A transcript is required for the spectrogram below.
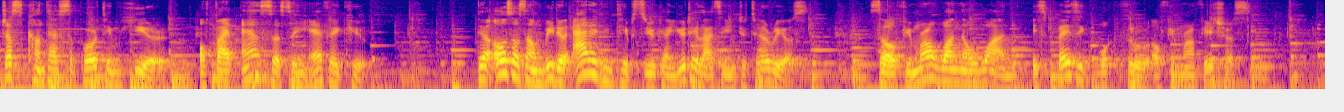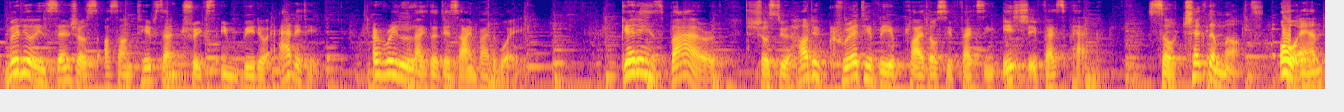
just contact support team here or find answers in FAQ. There are also some video editing tips you can utilize in tutorials. So Filmora 101 is basic walkthrough of Filmora features. Video Essentials are some tips and tricks in video editing. I really like the design by the way. Getting Inspired shows you how to creatively apply those effects in each effects pack. So check them out. Oh and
